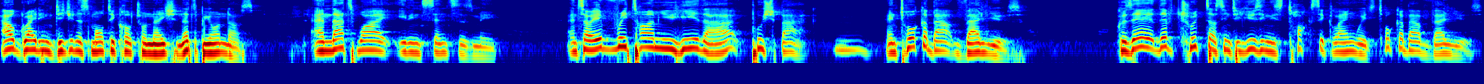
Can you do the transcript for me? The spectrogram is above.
our great indigenous multicultural nation, that's beyond us. And that's why it incenses me. And so every time you hear that, push back and talk about values. Because they've tricked us into using this toxic language. Talk about values.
